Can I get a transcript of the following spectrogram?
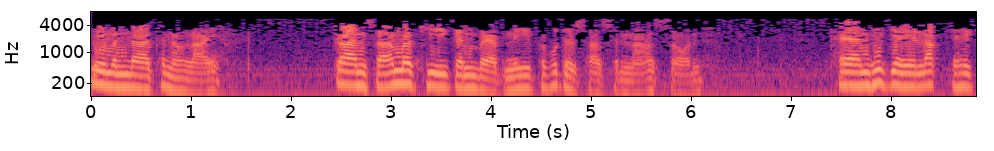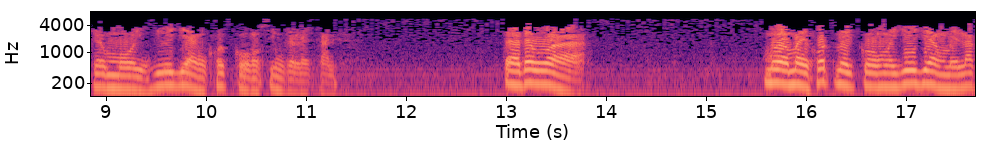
นี่บรรดาท่านหลาย การสามัคคีกันแบบนี้พระพุทธศาสนาสอน แทนที่จะให้ลักจะให้ขโมยยื้อแย่งคดโกงสิ่งกันและกัน แต่ถ้าว่า เมื่อไม่คดไม่โกงไม่ยื้อแย่งไม่ลัก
